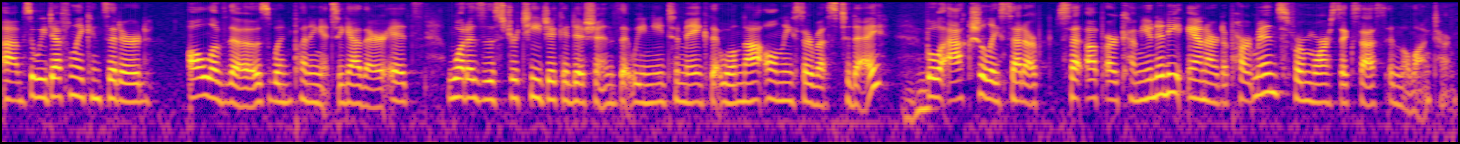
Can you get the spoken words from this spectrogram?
Um, so we definitely considered all of those when putting it together. It's what is the strategic additions that we need to make that will not only serve us today, mm-hmm. but will actually set our set up our community and our departments for more success in the long term.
